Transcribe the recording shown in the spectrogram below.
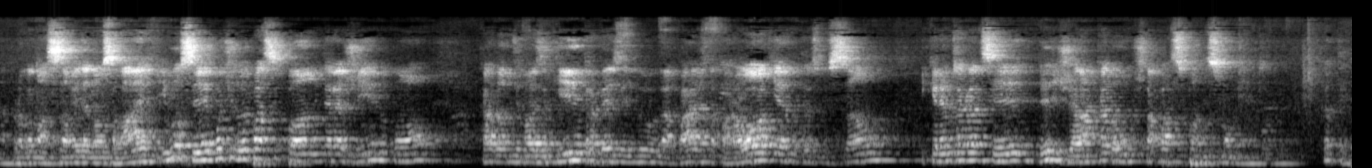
na programação aí da nossa live. E você continue participando, interagindo com cada um de nós aqui, através do, da página da paróquia, da transmissão. E queremos agradecer desde já a cada um que está participando desse momento. Cantemos.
